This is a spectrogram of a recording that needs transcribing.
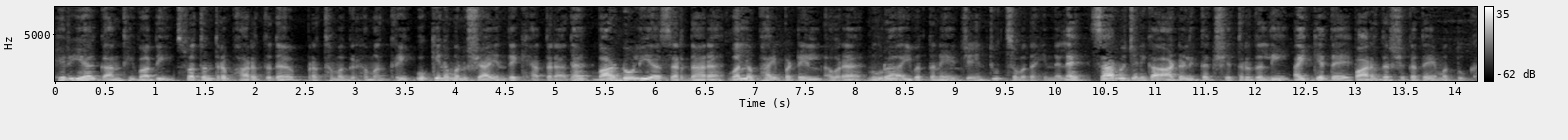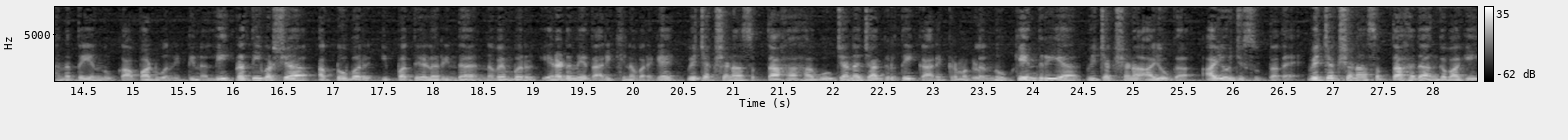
ಹಿರಿಯ ಗಾಂಧಿವಾದಿ ಸ್ವತಂತ್ರ ಭಾರತದ ಪ್ರಥಮ ಗೃಹ ಮಂತ್ರಿ ಉಕ್ಕಿನ ಮನುಷ್ಯ ಎಂದೇ ಖ್ಯಾತರಾದ ಬಾರ್ಡೋಲಿಯ ಸರ್ದಾರ ವಲ್ಲಭಾಯ್ ಪಟೇಲ್ ಅವರ ನೂರ ಐವತ್ತನೇ ಜಯಂತ್ಯುತ್ಸವದ ಹಿನ್ನೆಲೆ ಸಾರ್ವಜನಿಕ ಆಡಳಿತ ಕ್ಷೇತ್ರದಲ್ಲಿ ಐಕ್ಯತೆ, ಪಾರದರ್ಶಕತೆ ಮತ್ತು ಘನತೆಯನ್ನು ಕಾಪಾಡುವ ನಿಟ್ಟಿನಲ್ಲಿ ಪ್ರತಿ ವರ್ಷ ಅಕ್ಟೋಬರ್ ಇಪ್ಪತ್ತೇಳರಿಂದ ನವೆಂಬರ್ ಎರಡನೇ ತಾರೀಖಿನವರೆಗೆ ವಿಚಕ್ಷಣಾ ಸಪ್ತಾಹ ಹಾಗೂ ಜನಜಾಗೃತಿ ಕಾರ್ಯಕ್ರಮಗಳನ್ನು ಕೇಂದ್ರೀಯ ವಿಚಕ್ಷಣಾ ಆಯೋಗ ಆಯೋಜಿಸುತ್ತದೆ. ವಿಚಕ್ಷಣಾ ಸಪ್ತಾಹದ ಅಂಗವಾಗಿ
